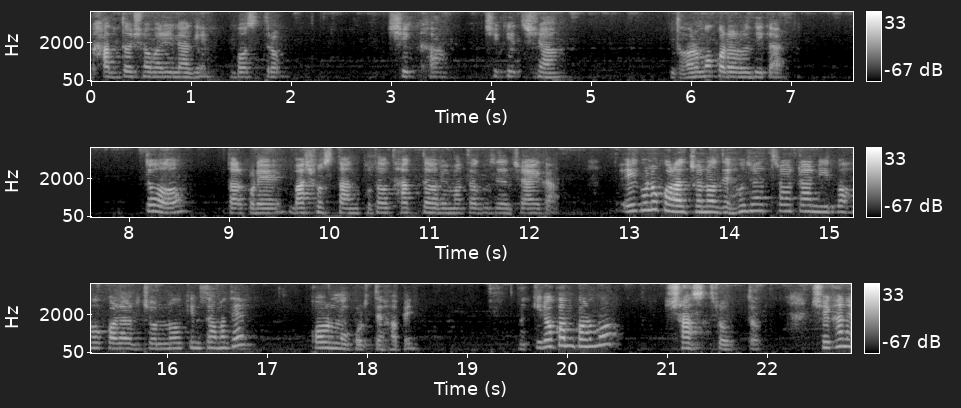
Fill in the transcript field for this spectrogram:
খাদ্য সবারই লাগে, বস্ত্র, শিক্ষা চিকিৎসা, ধর্ম করার অধিকার। তো তারপরে বাসস্থান, কোথাও থাকতে হবে, মাথা গুজের জায়গা। এইগুলো করার জন্য, দেহযাত্রাটা নির্বাহ করার জন্য কিন্তু আমাদের কর্ম করতে হবে। কীরকম কর্ম? শাস্ত্র শাস্ত্রোক্ত। সেখানে,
